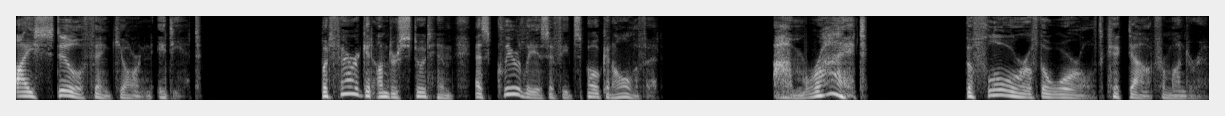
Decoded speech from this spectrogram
I still think you're an idiot. But Farragut understood him as clearly as if he'd spoken all of it. I'm right. The floor of the world kicked out from under him.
